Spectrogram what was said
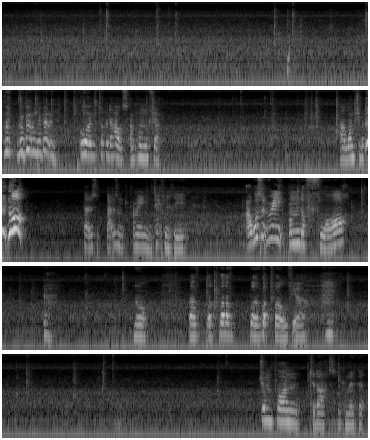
Re- rebooting, rebooting. Go on top of the house. I'm coming with you. I'll launch him. No! That isn't, that isn't, I mean, technically, I wasn't really on the floor. No. Well, well, well, I've, well, I've got 12, yeah. Jump on to that, you can make it.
